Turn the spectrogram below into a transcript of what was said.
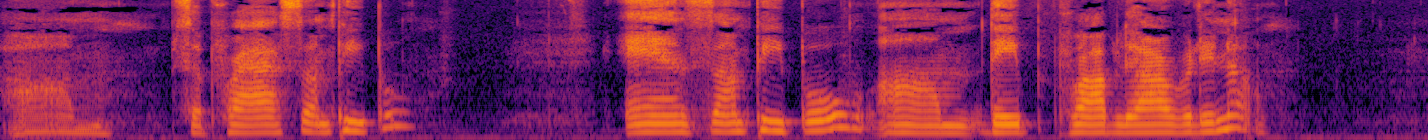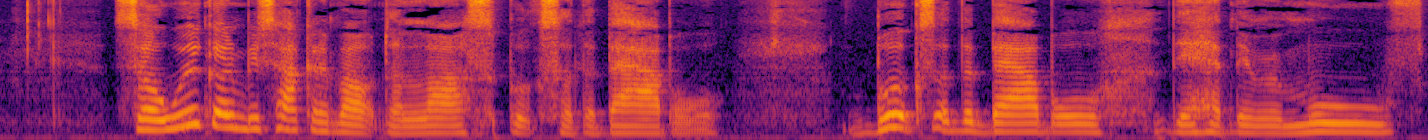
um, surprise some people. And some people, um, they probably already know. So we're going to be talking about the lost books of the Bible. Books of the Bible that have been removed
